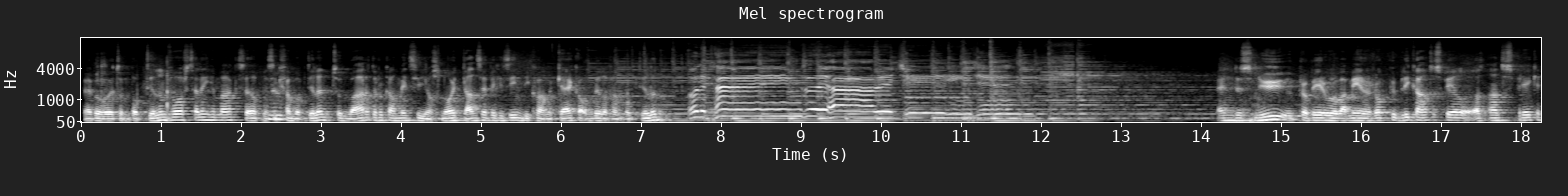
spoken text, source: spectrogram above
We hebben ooit een Bob Dylan voorstelling gemaakt, op muziek van Bob Dylan. Toen waren er ook al mensen die nog nooit dans hebben gezien, die kwamen kijken omwille van Bob Dylan. Oh, the times they are. En dus nu proberen we wat meer een rockpubliek aan te, spelen, aan te spreken.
